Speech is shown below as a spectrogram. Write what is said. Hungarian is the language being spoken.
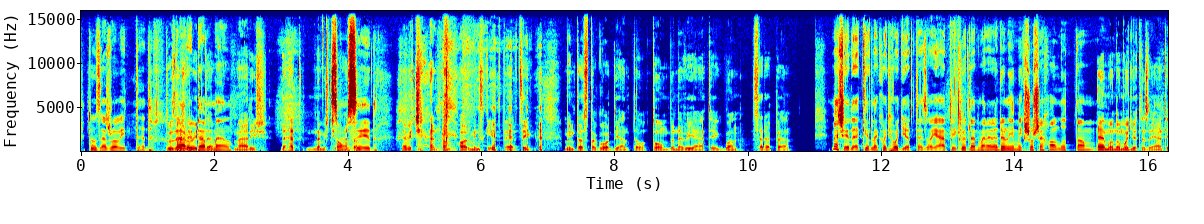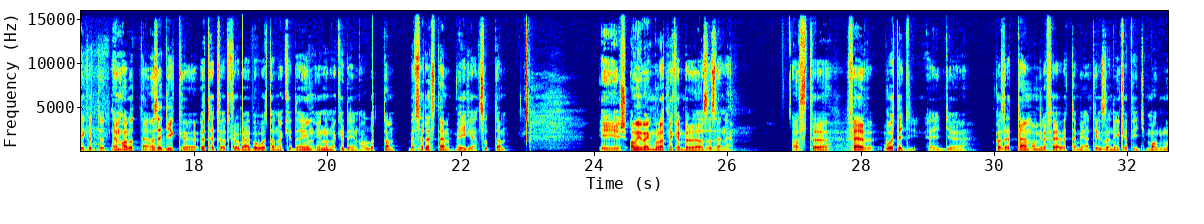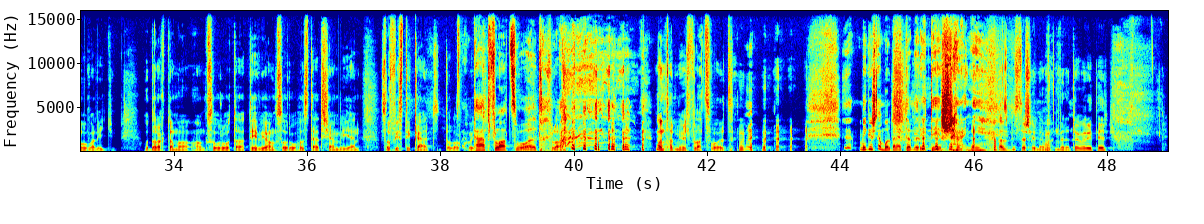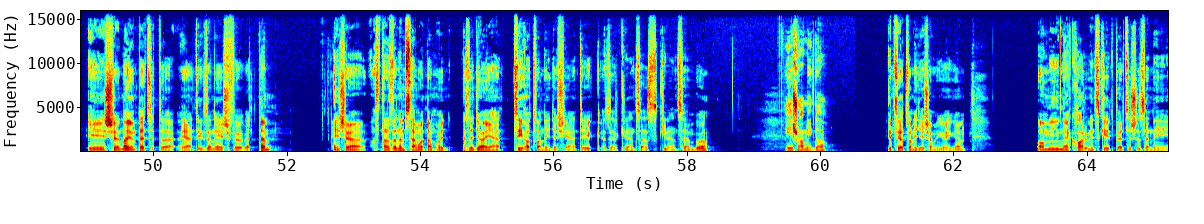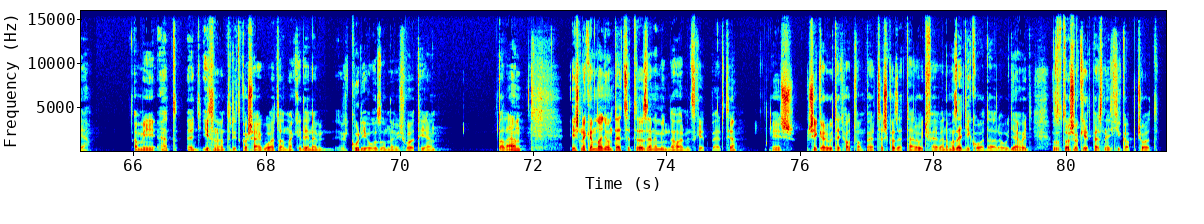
Túlzásba vitted. Túlzásba Pár vittem? ütemmel. Már is. De hát nem is csináltam. Szomszéd. Nem is csináltam 32 percig, mint azt a Gordian Tomb nevű játékban szerepel. Meséld el kérlek, hogy hogy jött ez a játékötlet, mert erről én még sose hallottam. Elmondom, hogy jött ez a játékötlet. Nem hallottál? Az egyik ö, 570 kilobájba volt annak idején. Én annak idején hallottam, beszereztem, végigjátszottam. És ami megmaradt nekem belőle, az a zene. Azt fel, volt egy, egy kazettám, amire felvettem játékzenéket, így magnóval, így odaraktam a hangszórót a TV hangszóróhoz, tehát semmilyen szofisztikált dolog, hogy... Tehát flac volt. Fla... Mondhatni, hogy flac volt. Mégis nem volt benne tömörítés, ennyi. az biztos, hogy nem volt benne tömörítés. És nagyon tetszett a játék zené, és fölvettem. És uh, aztán azzal nem számoltam, hogy ez egy olyan ját, C64-es játék 1990-ből. És Amiga. Itt C64 és Amiga, igen. Aminek 32 perces a zenéje. Ami hát egy iszonyat ritkaság volt annak idején, nem, kuriózum, nem is volt ilyen talán. És nekem nagyon tetszett ez a zene mind a 32 percje, és sikerült egy 60 perces kazettára úgy felvennem az egyik oldalra, ugye, hogy az utolsó két percnél kikapcsolt.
